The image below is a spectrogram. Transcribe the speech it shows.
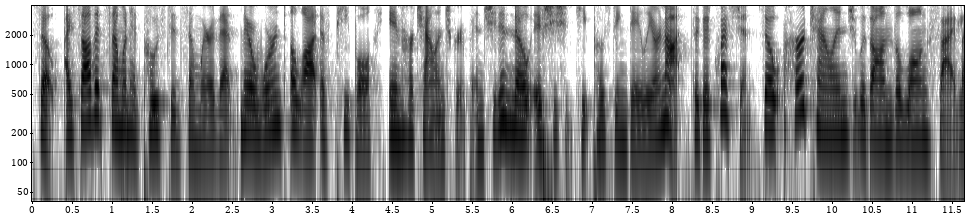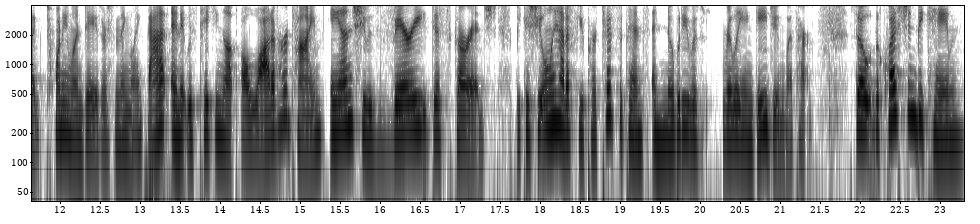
So I saw that someone had posted somewhere that there weren't a lot of people in her challenge group, and she didn't know if she should keep posting daily or not. It's a good question. So her challenge was on the long side, like 21 days or something like that. And it was taking up a lot of her time. And she was very discouraged because she only had a few participants and nobody was really engaging with her. So the question became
